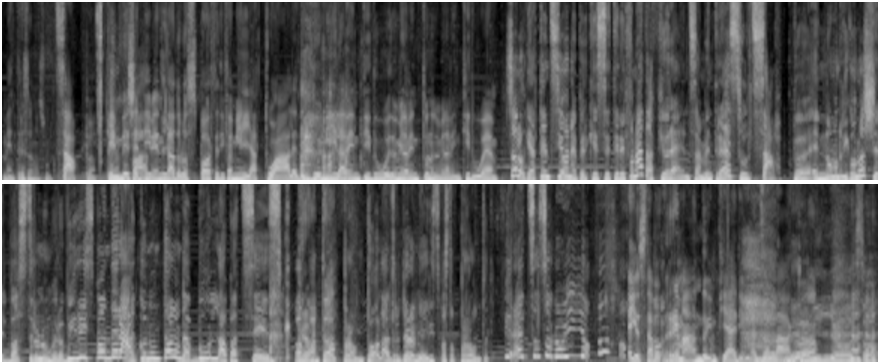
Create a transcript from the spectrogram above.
mentre sono sul SAP che invece Infatti. è diventato lo sport di famiglia attuale del 2022 2021 2022 Solo che attenzione perché se telefonate a Fiorenza mentre è sul SAP e non riconosce il vostro numero, vi risponderà con un tono da bulla pazzesco. Pronto? Pronto? L'altro giorno mi hai risposto pronto di Firenze sono io. e io stavo remando in piedi in mezzo al lago Meraviglioso.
